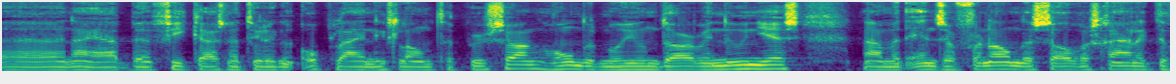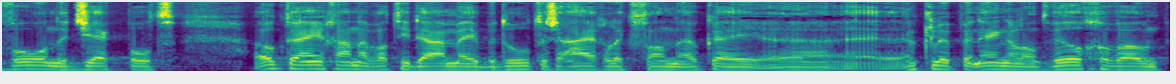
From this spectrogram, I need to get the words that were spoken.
Uh, nou ja, Benfica is natuurlijk een opleidingsland Pursang, 100 miljoen Darwin Núñez. Nou, met Enzo Fernandez zal waarschijnlijk de volgende jackpot ook daarheen gaan. En wat hij daarmee bedoelt is eigenlijk van, oké, een club in Engeland wil gewoon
